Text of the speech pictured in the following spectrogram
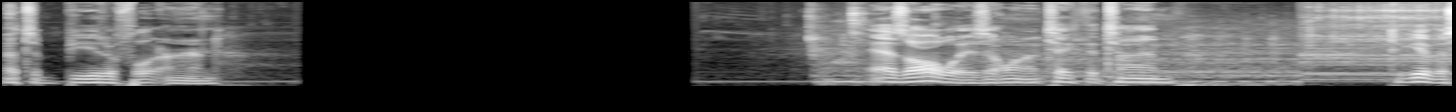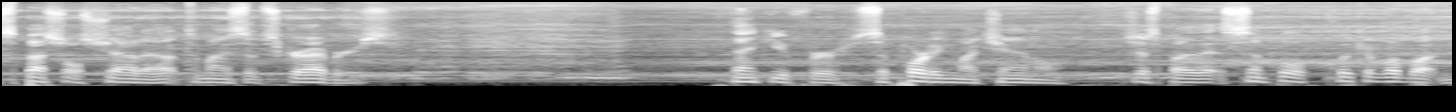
That's a beautiful urn. As always, I want to take the time to give a special shout out to my subscribers. Thank you for supporting my channel just by that simple click of a button.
